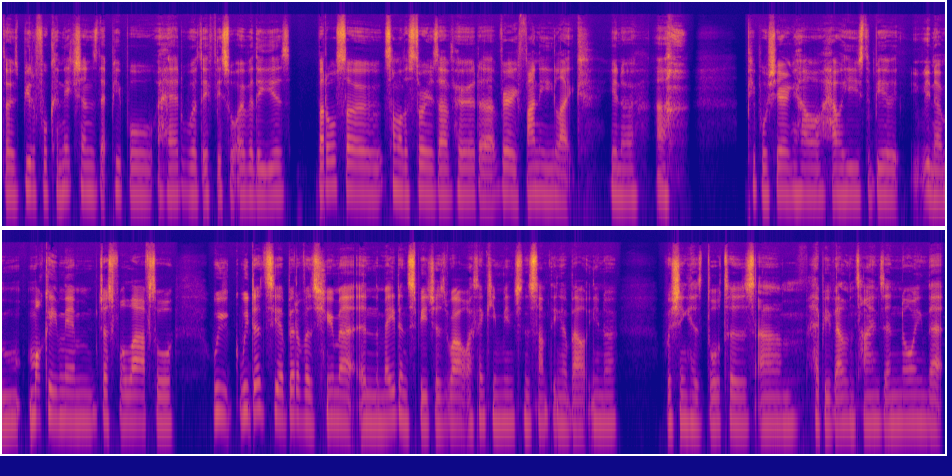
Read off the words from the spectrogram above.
those beautiful connections that people had with Efeso over the years. But also, some of the stories I've heard are very funny, like, you know, uh, people sharing how, how he used to be, you know, mocking them just for laughs. Or we, we did see a bit of his humor in the maiden speech as well. I think he mentioned something about, you know, wishing his daughters um, happy Valentine's and knowing that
